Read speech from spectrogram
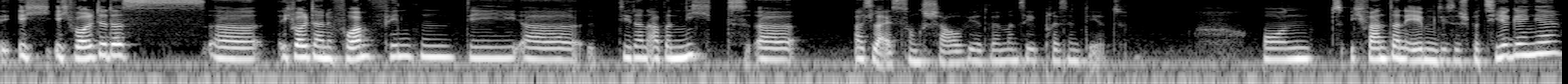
ich, ich wollte das, äh, ich wollte eine Form finden, die, äh, die dann aber nicht äh, als Leistungsschau wird, wenn man sie präsentiert. Und ich fand dann eben diese Spaziergänge.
